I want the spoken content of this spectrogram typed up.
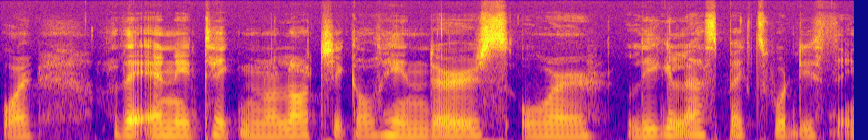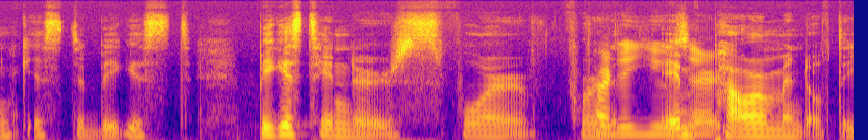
Or are there any technological hinders or legal aspects? What do you think is the biggest biggest hinders for for, for the empowerment of the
